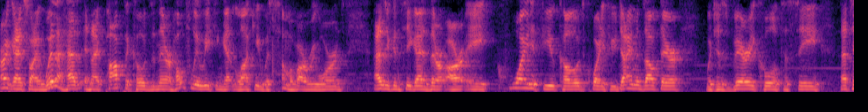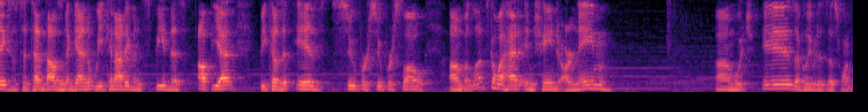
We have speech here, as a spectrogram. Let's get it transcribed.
All right, guys, so I went ahead and I popped the codes in there. Hopefully we can get lucky with some of our rewards. As you can see, guys, there are a quite a few codes, quite a few diamonds out there, which is very cool to see. That takes us to 10,000. Again, we cannot even speed this up yet because it is super, super slow. Um, but let's go ahead and change our name, um, which is, I believe it is this one.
